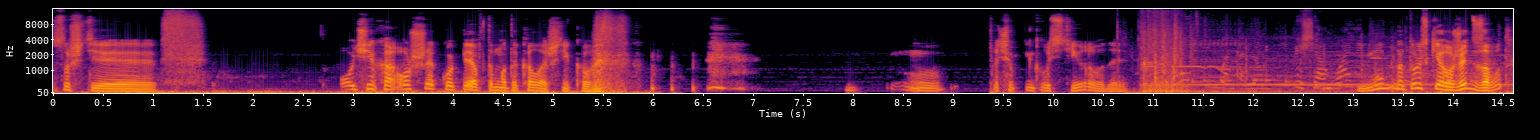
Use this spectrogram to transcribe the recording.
Слушайте... Очень хорошая копия автомата Калашникова. Ну, Причем инкрустированная. Ну, Натульский оружейный завод.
